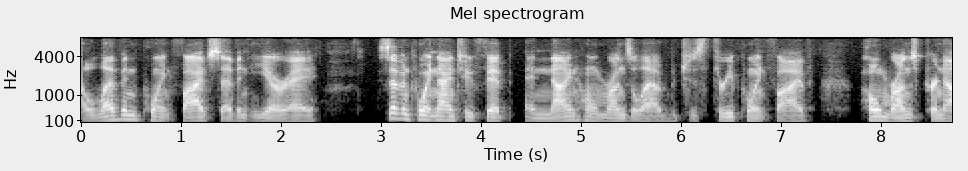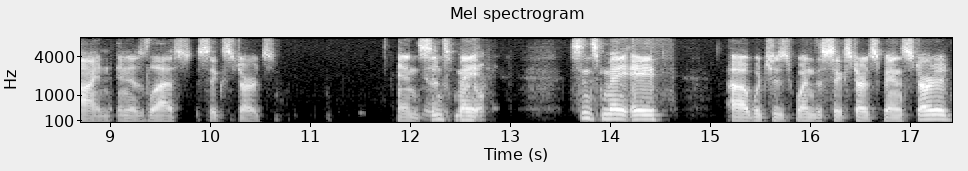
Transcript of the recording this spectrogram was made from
11.57 ERA, 7.92 FIP, and nine home runs allowed, which is 3.5 home runs per nine in his last six starts. And Yeah, since May, since May 8th, uh, which is when the six start span started,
